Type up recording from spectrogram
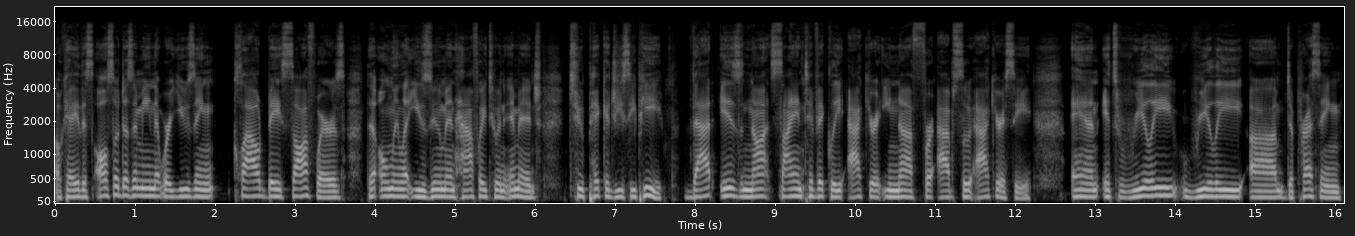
Okay, this also doesn't mean that we're using cloud based softwares that only let you zoom in halfway to an image to pick a GCP. That is not scientifically accurate enough for absolute accuracy. And it's really, really um, depressing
